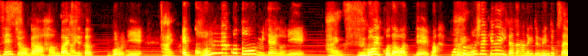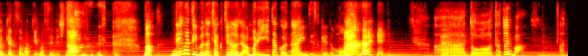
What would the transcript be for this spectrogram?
船長が販売してた頃に、はい。えこんなこと？みたいのに、はい。すごいこだわってまあ本当は申し訳ない言い方なんだけど面倒くさいお客様っていませんでした。まあネガティブな着地なのであんまり言いたくはないんですけれども、はいあと例えばあの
